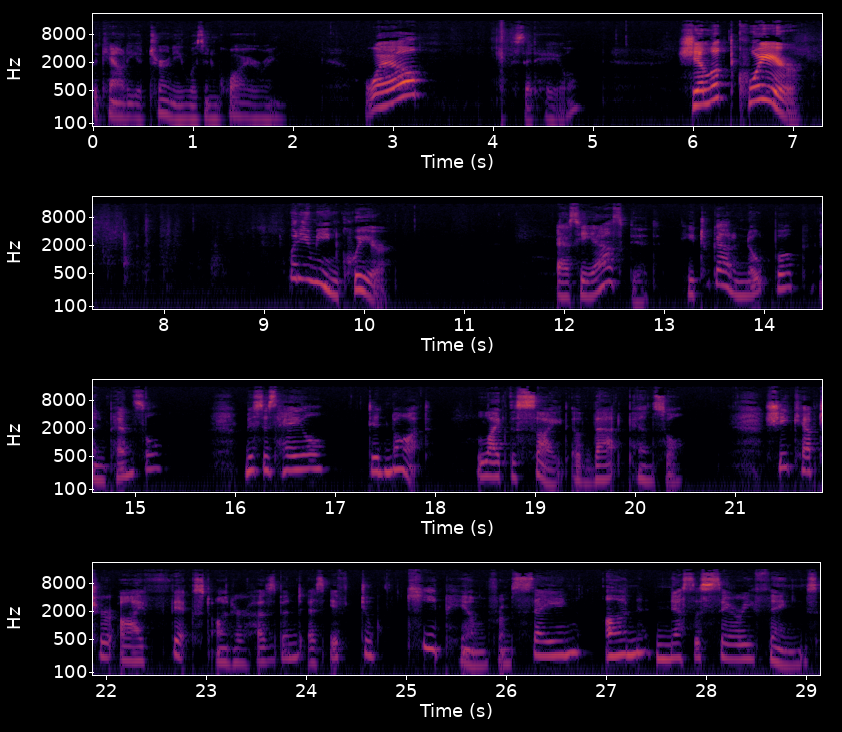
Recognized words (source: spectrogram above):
the county attorney was inquiring. Well, said Hale, she looked queer. What do you mean, queer? As he asked it, he took out a notebook and pencil. Mrs. Hale did not like the sight of that pencil. She kept her eye fixed on her husband as if to keep him from saying unnecessary things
